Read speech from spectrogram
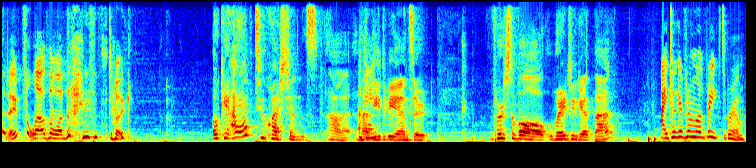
Did I pull out the one that I took? Okay, I have two questions uh, that Okay. need to be answered. First of all, where'd you get that? I took it from Love Freak's room.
